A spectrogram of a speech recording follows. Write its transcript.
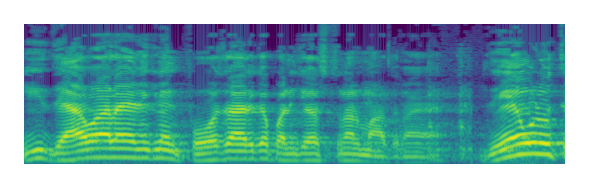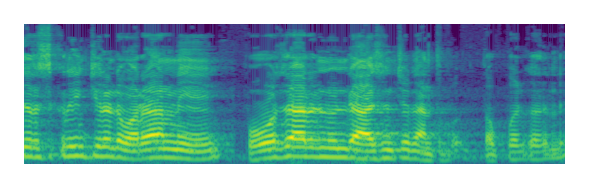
ఈ దేవాలయానికి నేను పూజారిగా పనిచేస్తున్నాను మాత్రమే. దేవుడు తిరస్కరించిన వరాన్ని పూజారి నుండి ఆశించడం ఎంత తప్పు కదండి?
